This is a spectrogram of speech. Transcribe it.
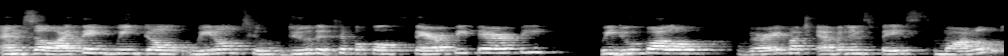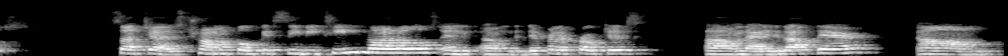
And so I think we don't, we don't do the typical therapy therapy. We do follow very much evidence-based models, such as trauma-focused CBT models and um, the different approaches um, that is out there. Um,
